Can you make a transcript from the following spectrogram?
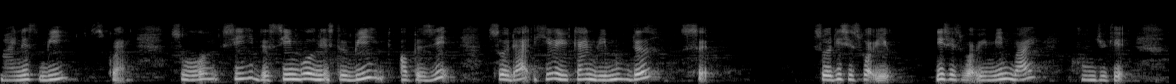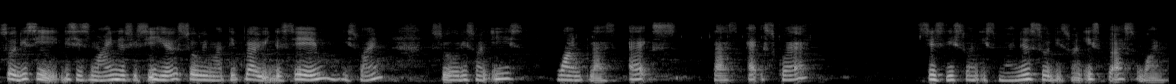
minus B square. So see the symbol needs to be opposite so that here you can remove the set. So this is what we this is what we mean by conjugate. So this is this is minus you see here. So we multiply with the same this one. So this one is 1 plus x plus x square. Since this one is minus, so this one is plus 1.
